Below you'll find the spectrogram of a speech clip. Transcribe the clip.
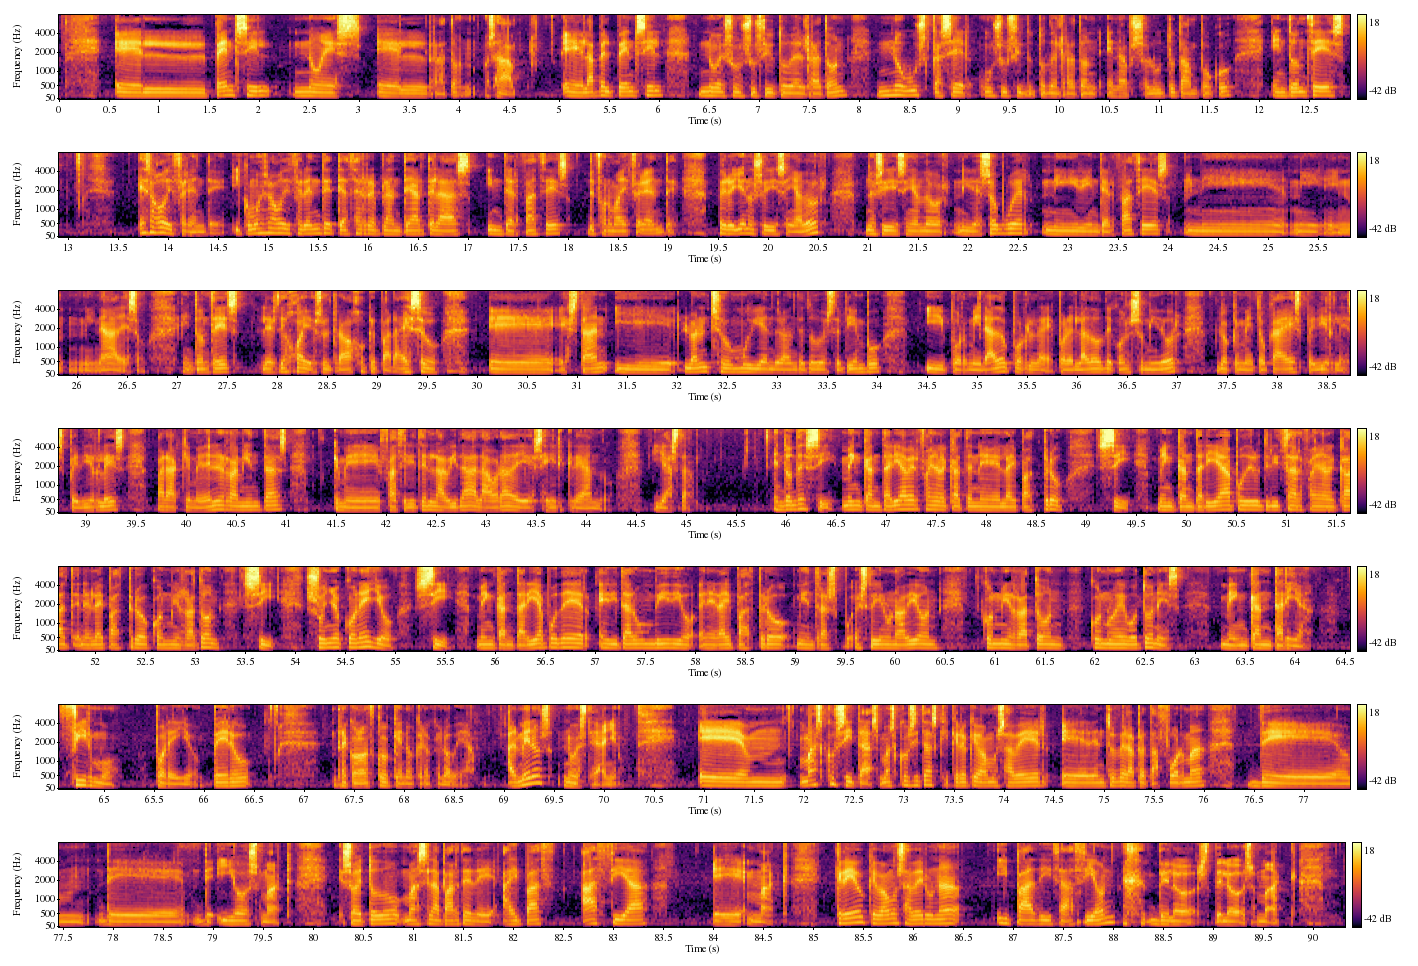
El Pencil no es el ratón. O sea, el Apple Pencil no es un sustituto del ratón, no busca ser un sustituto del ratón en absoluto tampoco. Entonces, es algo diferente y como es algo diferente te hace replantearte las interfaces de forma diferente. Pero yo no soy diseñador, no soy diseñador ni de software, ni de interfaces, ni, ni, nada de eso. Entonces les dejo a ellos el trabajo que para eso eh, están y lo han hecho muy bien durante todo este tiempo y por mirado, por, por el lado de consumidor, lo que me toca es pedirles, pedirles para que me den herramientas que me faciliten la vida a la hora de seguir creando. Y ya está. Entonces sí, me encantaría ver Final Cut en el iPad Pro, sí. Me encantaría poder utilizar Final Cut en el iPad Pro con mi ratón, sí. ¿Sueño con ello? Sí. Me encantaría poder editar un vídeo en el iPad Pro mientras estoy en un avión con mi ratón con nueve botones. Me encantaría. Firmo por ello, pero reconozco que no creo que lo vea. Al menos no este año. Em, más cositas, más cositas que creo que vamos a ver eh, dentro de la plataforma de, em, de, de, iOS Mac. Sobre todo más en la parte de iPad hacia eh, Mac. Creo que vamos a ver una iPadización de los, de los Mac.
